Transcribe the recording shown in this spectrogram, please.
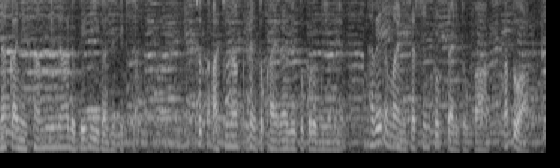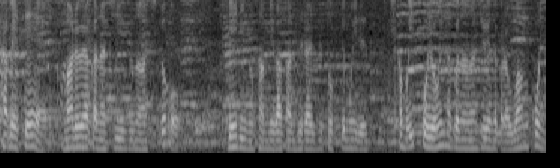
中に酸味のあるベリーが出てきた。ちょっと味のアクセント変えられるところもいいね。食べる前に写真撮ったりとかあとは食べてまろやかなチーズの味とベリーの酸味が感じられてとってもいいです。しかも1個470円だからワンコイン。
